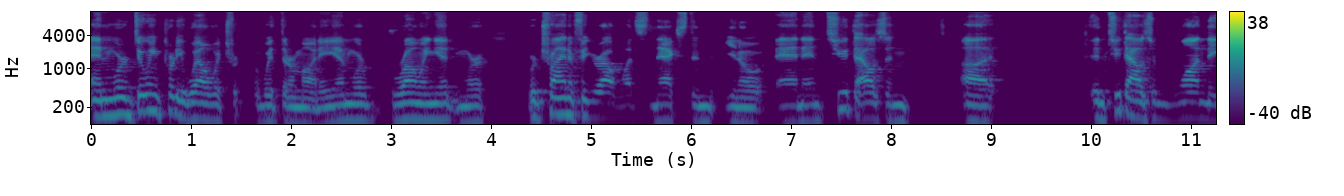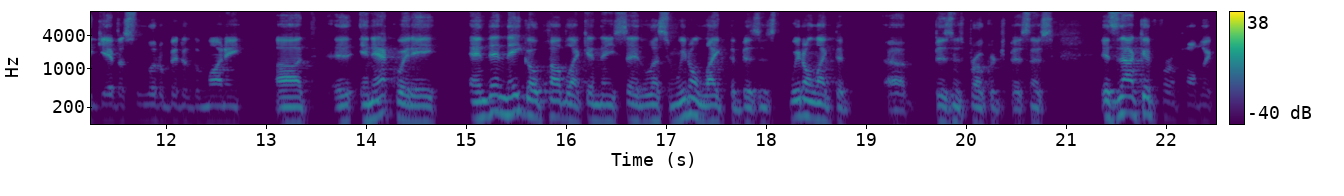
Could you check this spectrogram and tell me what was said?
and we're doing pretty well with with their money, and we're growing it, and we're we're trying to figure out what's next. And you know, and in 2000, uh, in 2001, they gave us a little bit of the money uh, in equity. And then they go public and they say, listen, we don't like the business. We don't like the uh, business brokerage business. It's not good for a public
